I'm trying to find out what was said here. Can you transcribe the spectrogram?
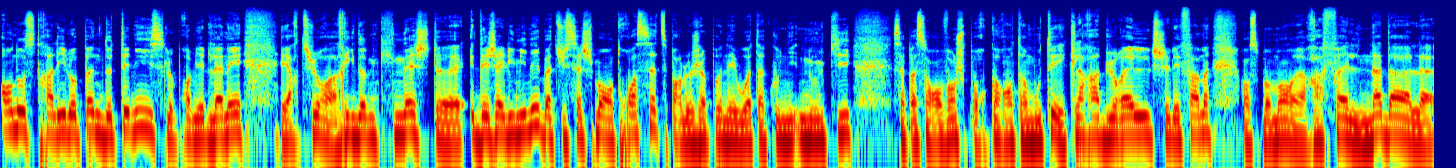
en Australie, l'Open de tennis, le premier de l'année. Et Arthur Ridenknecht euh, est déjà éliminé, battu sèchement en 3-7 par le japonais Watakunuki. Ça passe en revanche pour Corentin Moutet et Clara Burel chez les femmes. En ce moment, euh, Raphaël Nadal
